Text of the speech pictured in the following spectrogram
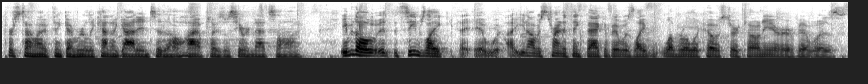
first time I think I really kind of got into the Ohio Players was hearing that song. Even though it, it seems like it, you know, I was trying to think back if it was like Love Roller Coaster, Tony, or if it was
